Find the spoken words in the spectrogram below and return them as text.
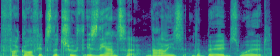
fuck off, it's the truth is the answer. That is the bird's word.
